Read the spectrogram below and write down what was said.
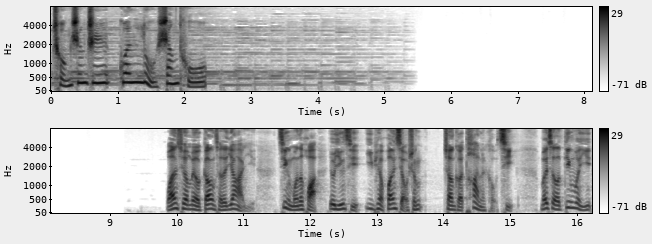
《重生之官路商途》。完全没有刚才的讶异，静萌的话又引起一片欢笑声。张可叹了口气，没想到丁文仪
